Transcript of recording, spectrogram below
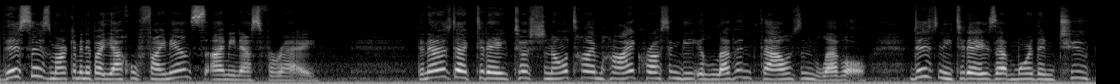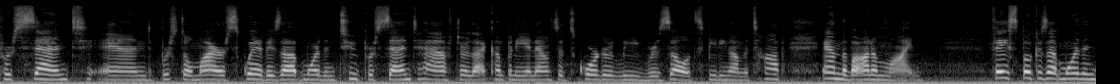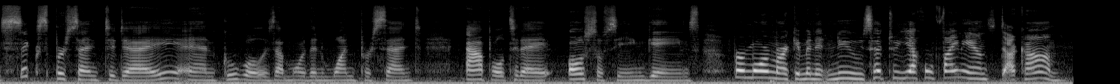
This is Market Minute by Yahoo Finance. I'm Ines Ferre. The Nasdaq today touched an all-time high, crossing the 11,000 level. Disney today is up more than 2%, and Bristol Myers Squibb is up more than 2% after that company announced its quarterly results, beating on the top and the bottom line. Facebook is up more than 6% today, and Google is up more than 1%. Apple today also seeing gains. For more market minute news, head to yahoofinance.com.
